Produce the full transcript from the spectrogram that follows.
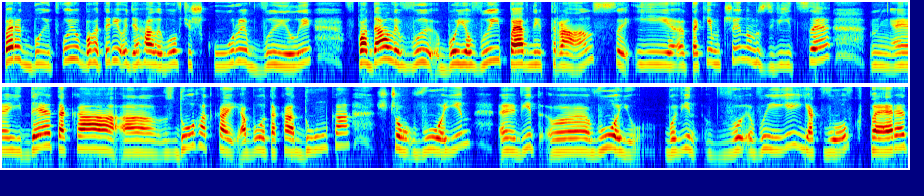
Перед битвою богатирі одягали вовчі шкури, вили, впадали в бойовий певний транс, і е, таким чином звідси е, йде така здогадка або така думка, що воїн е, від вою, бо він виє як вовк перед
